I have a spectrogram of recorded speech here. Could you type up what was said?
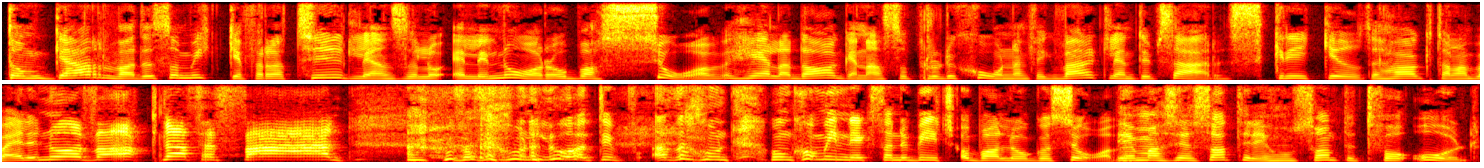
de garvade så mycket för att tydligen så låg Elinor och bara sov hela dagarna. Så produktionen fick verkligen typ så här skrika ut i högtalaren. Bara, Elinor vakna för fan! så hon, låg typ, alltså hon, hon kom in i Ex on the beach och bara låg och sov. Ja, men alltså, jag sa till dig, hon sa inte två ord.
